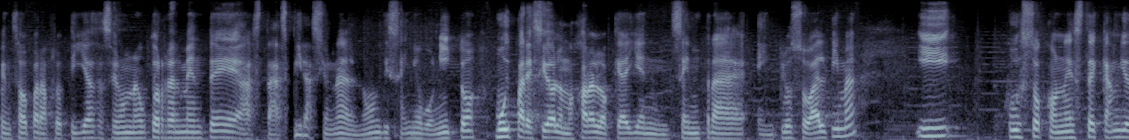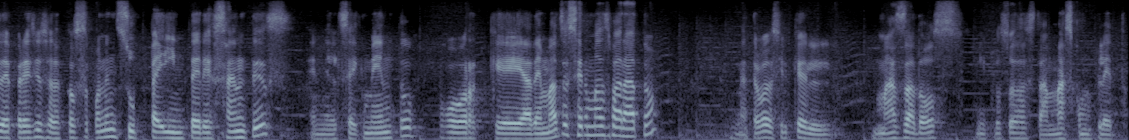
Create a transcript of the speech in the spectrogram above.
pensado para flotillas, a ser un auto realmente hasta aspiracional, ¿no? Un diseño bonito, muy parecido a lo mejor a lo que hay en Centra e incluso Altima. Y justo con este cambio de precios las cosas se ponen súper interesantes en el segmento porque además de ser más barato, me atrevo a decir que el Mazda 2 incluso hasta más completo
